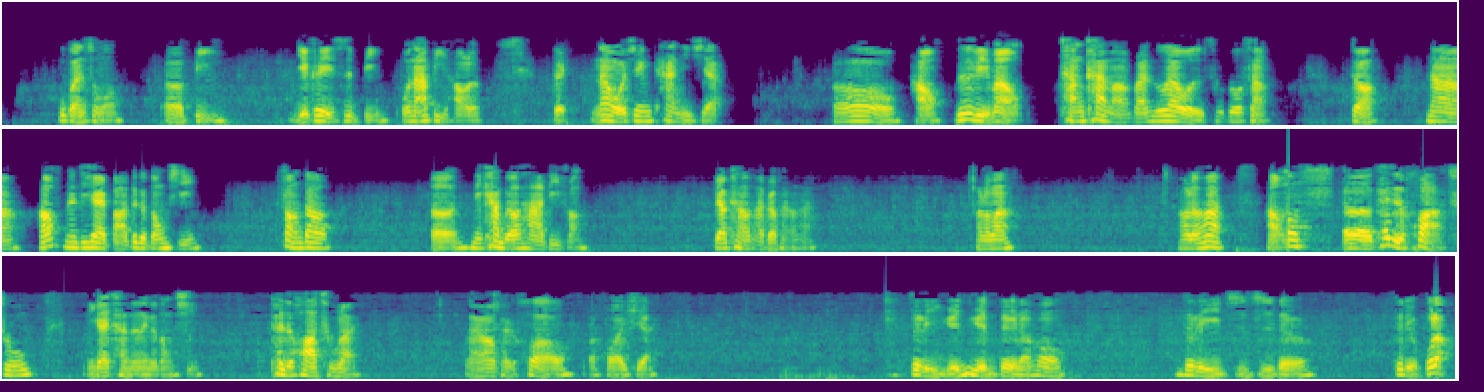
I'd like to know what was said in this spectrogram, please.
不管什么，呃笔也可以是笔，我拿笔好了。对，那我先看一下。哦，好，这是笔嘛，常看嘛，反正都在我的书桌上，对吧？那好，那接下来把这个东西放到呃你看不到它的地方，不要看到它，不要看到它。好了吗？好的话，好，呃，开始画出你该看的那个东西，开始画出来，来哦，开始画哦，来画一下，这里圆圆的，然后这里直直的，这里有波浪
